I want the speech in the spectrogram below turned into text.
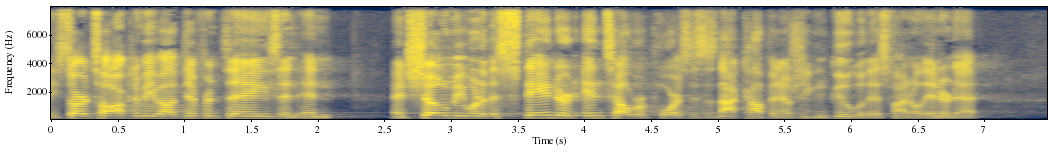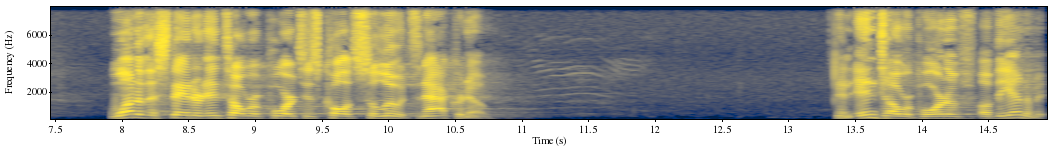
And he started talking to me about different things and, and, and showed me one of the standard intel reports. This is not confidential. You can Google this, find it on the internet. One of the standard intel reports is called Salute, it's an acronym. An intel report of, of the enemy.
